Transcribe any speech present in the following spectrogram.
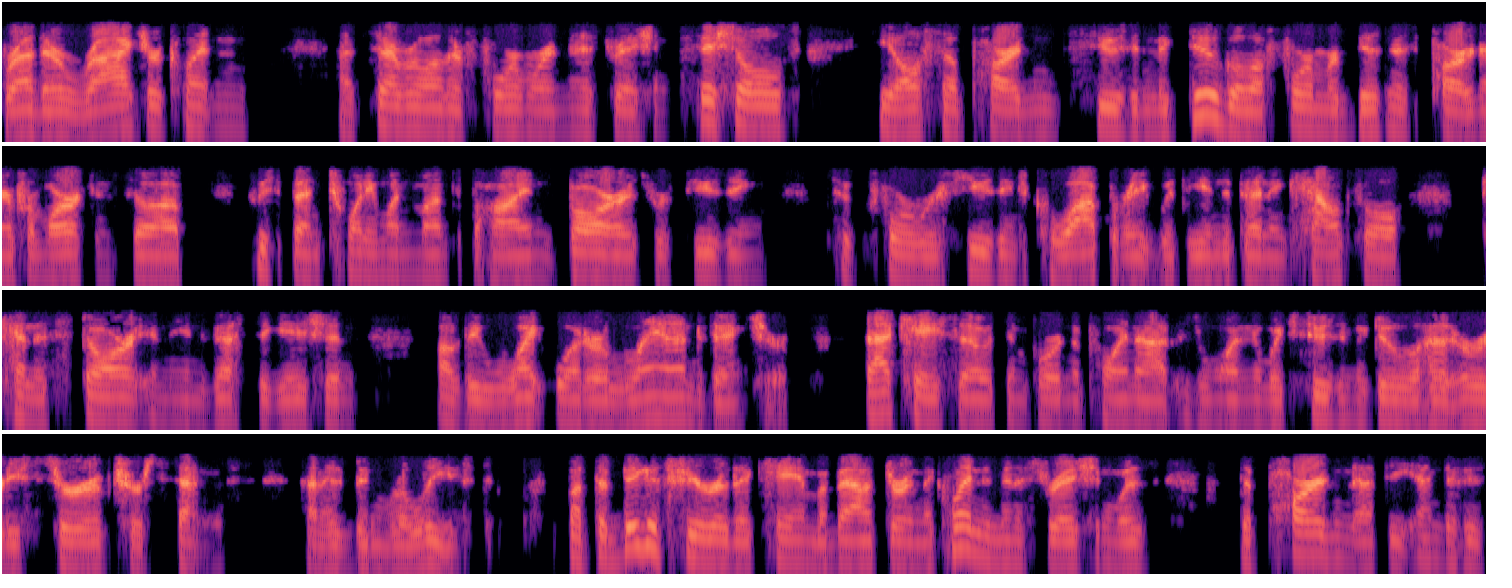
brother, Roger Clinton, and several other former administration officials. He also pardoned Susan McDougal, a former business partner from Arkansas, who spent 21 months behind bars refusing to, for refusing to cooperate with the independent counsel Kenneth Starr in the investigation of the Whitewater land venture. That case, though, it's important to point out, is one in which Susan McDougal had already served her sentence and had been released. But the biggest fear that came about during the Clinton administration was the pardon at the end of his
